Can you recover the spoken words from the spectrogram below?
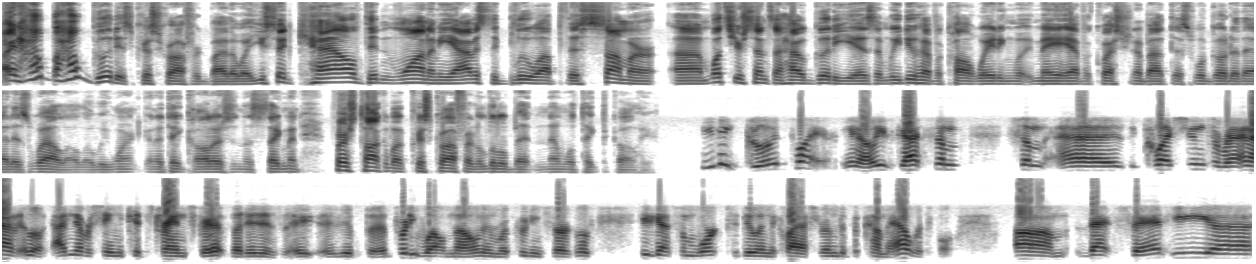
All right, how how good is Chris Crawford, by the way? You said Cal didn't want him. He obviously blew up this summer. Um, what's your sense of how good he is? And we do have a call waiting. We may have a question about this. We'll go to that as well, although we weren't going to take callers in this segment. First, talk about Chris Crawford a little bit, and then we'll take the call here. He's a good player. You know, he's got some some uh, questions around. I look, I've never seen the kid's transcript, but it is a, a, pretty well known in recruiting circles. He's got some work to do in the classroom to become eligible. Um, that said, he uh,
